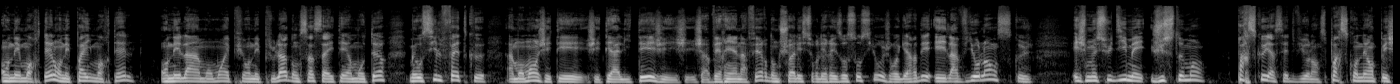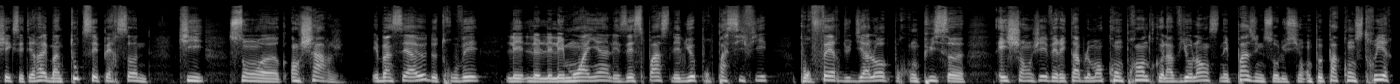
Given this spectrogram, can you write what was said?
on est mortel, on n'est pas immortel. On est là un moment et puis on n'est plus là. Donc ça, ça a été un moteur. Mais aussi le fait que, à un moment, j'étais, j'étais alité, j'avais rien à faire. Donc je suis allé sur les réseaux sociaux, je regardais. Et la violence que, je- et je me suis dit, mais justement, parce qu'il y a cette violence, parce qu'on est empêché, etc., et ben, toutes ces personnes qui sont euh, en charge, et ben, c'est à eux de trouver les- les moyens, les espaces, les lieux pour pacifier, pour faire du dialogue, pour qu'on puisse euh, échanger véritablement, comprendre que la violence n'est pas une solution. On ne peut pas construire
